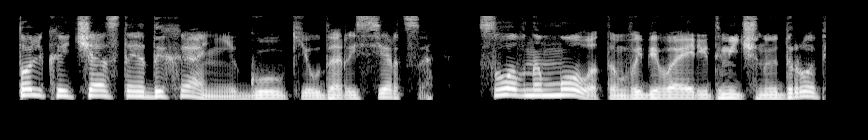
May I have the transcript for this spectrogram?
Только частое дыхание, гулки, удары сердца, словно молотом выбивая ритмичную дробь,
